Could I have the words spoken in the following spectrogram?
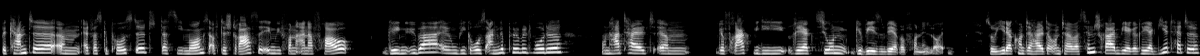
Bekannte ähm, etwas gepostet, dass sie morgens auf der Straße irgendwie von einer Frau gegenüber irgendwie groß angepöbelt wurde und hat halt ähm, gefragt, wie die Reaktion gewesen wäre von den Leuten. So, jeder konnte halt darunter was hinschreiben, wie er reagiert hätte.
